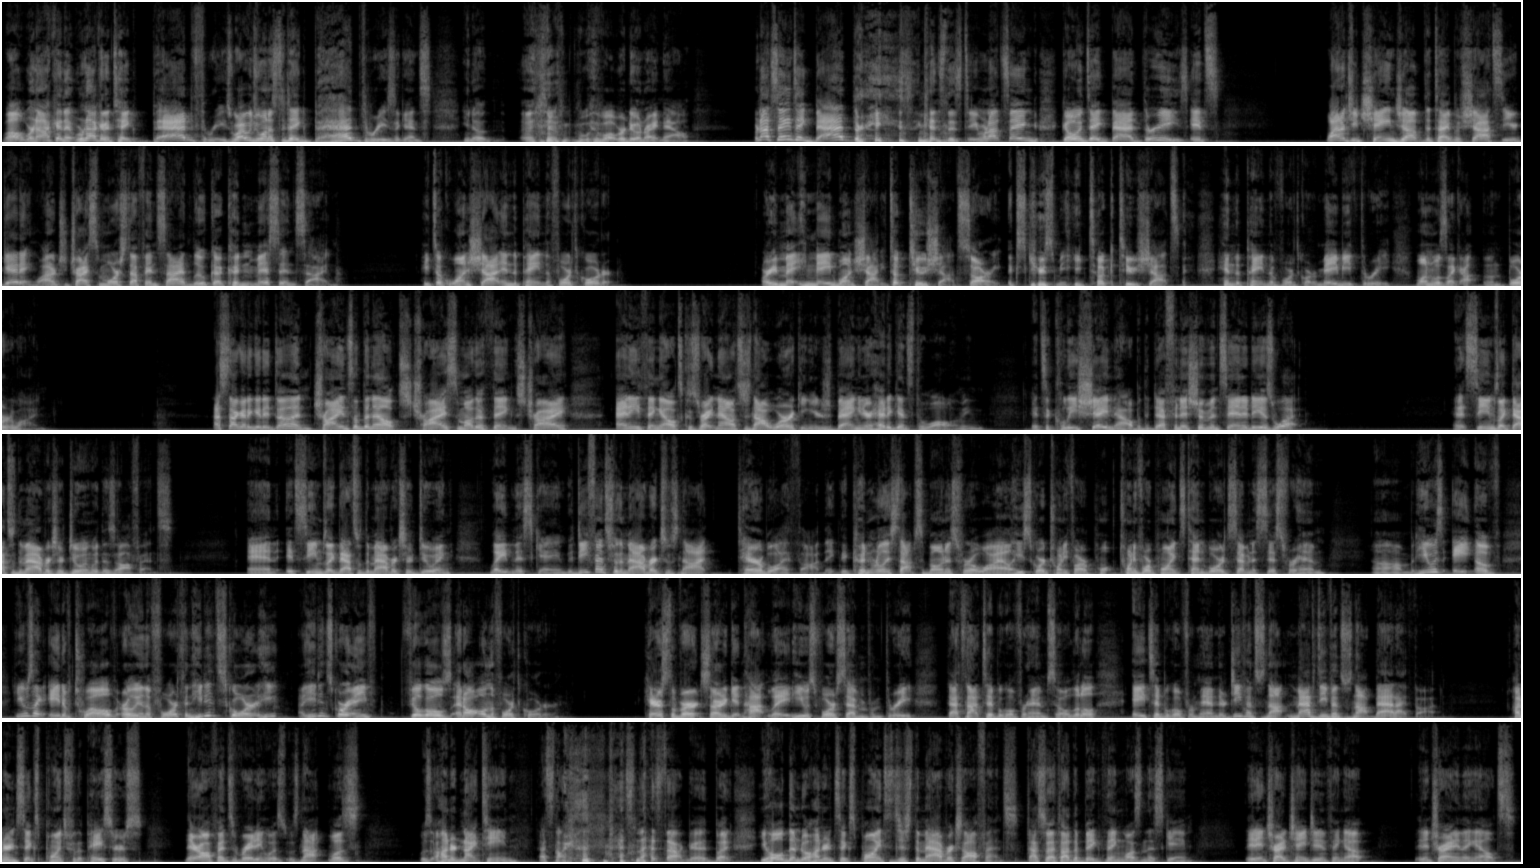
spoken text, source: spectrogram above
Well, we're not to we're not to take bad threes. Why would you want us to take bad threes against, you know, with what we're doing right now? We're not saying take bad threes against this team. We're not saying go and take bad threes. It's why don't you change up the type of shots that you're getting? Why don't you try some more stuff inside? Luka couldn't miss inside. He took one shot in the paint in the fourth quarter. Or he made he made one shot. He took two shots. Sorry, excuse me. He took two shots in the paint in the fourth quarter, maybe three. One was like on the borderline. That's not gonna get it done. Trying something else. Try some other things. Try anything else because right now it's just not working. You're just banging your head against the wall. I mean, it's a cliche now, but the definition of insanity is what? And it seems like that's what the Mavericks are doing with this offense. And it seems like that's what the Mavericks are doing late in this game. The defense for the Mavericks was not terrible, I thought. They, they couldn't really stop Sabonis for a while. He scored 24, 24 points, 10 boards, 7 assists for him. Um, but he was 8 of he was like 8 of 12 early in the fourth and he didn't score he he didn't score any field goals at all in the fourth quarter. Caris LeVert started getting hot late. He was 4 7 from three. That's not typical for him. So a little atypical from him. Their defense was not, Mavs defense was not bad, I thought. 106 points for the Pacers. Their offensive rating was was not was was 119. That's not that's that's not good. But you hold them to 106 points. It's just the Mavericks offense. That's what I thought the big thing was in this game. They didn't try to change anything up. They didn't try anything else.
